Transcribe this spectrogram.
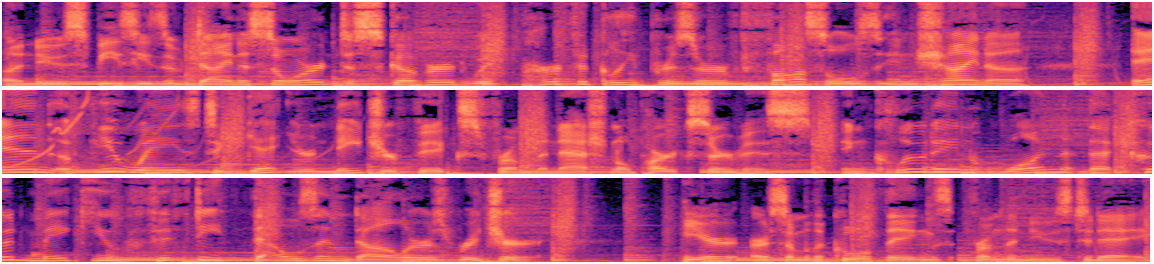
A new species of dinosaur discovered with perfectly preserved fossils in China and a few ways to get your nature fix from the National Park Service, including one that could make you $50,000 richer. Here are some of the cool things from the news today.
